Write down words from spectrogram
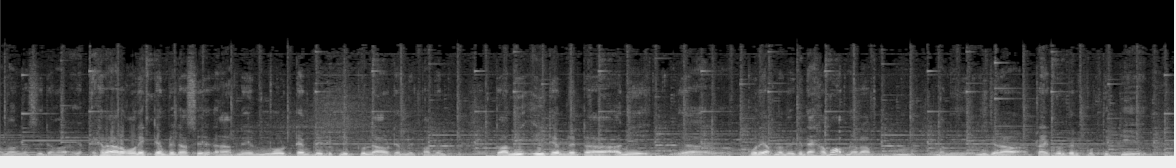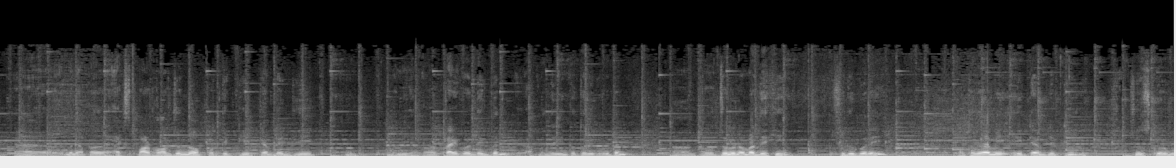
আমার কাছে এটা, এখানে আরও অনেক ট্যাম্পলেট আছে। আপনি মোর ট্যাম্পলেটে ক্লিক করলে আরও ট্যাম্পলেট পাবেন। তো আমি এই ট্যাম্পলেটটা আমি করে আপনাদেরকে দেখাবো। আপনারা মানে নিজেরা ট্রাই করবেন প্রত্যেকটি মানে আপনারা এক্সপার্ট হওয়ার জন্য প্রত্যেকটি ট্যাম্পলেট দিয়ে মানে আপনারা ট্রাই করে দেখবেন, আপনাদের ইন্টো তৈরি করবেন। তো চলুন আমরা দেখি, শুরু করেই প্রথমে আমি এই ট্যাম্পলেটটি চুজ করব।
